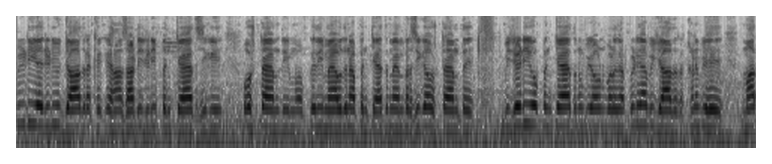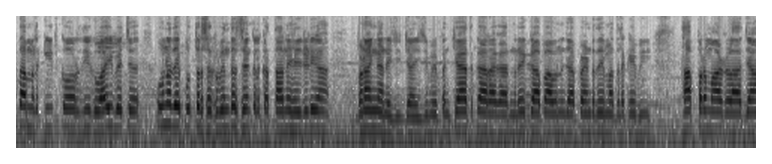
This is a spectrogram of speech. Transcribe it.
ਪੀੜ੍ਹੀ ਹੈ ਜਿਹੜੀ ਉਹ ਯਾਦ ਰੱਖੇ ਕਿ ਹਾਂ ਸਾਡੀ ਜਿਹੜੀ ਪੰਚਾਇਤ ਸੀਗੀ, ਉਸ ਟਾਈਮ ਦੀ ਮੌਕੇ ਦੀ ਮੈਂ ਉਹਦੇ ਨਾਲ ਪੰਚਾਇਤ ਮੈਂਬਰ ਸੀਗਾ ਉਸ ਟਾਈਮ ਤੇ, ਵੀ ਜਿਹੜੀ ਉਹ ਪੰਚਾਇਤ ਨੂੰ ਵੀ ਆਉਣ ਵਾਲੀਆਂ ਪੀੜ੍ਹੀਆਂ ਵੀ ਯਾਦ ਰੱਖਣ ਵੀ ਇਹ ਮਾਤਾ ਮਲਕੀਤ ਕੌਰ ਦੀ ਅਗਵਾਈ ਵਿੱਚ ਉਹਨਾਂ ਦੇ ਪੁੱਤਰ ਸੁਖਵਿੰਦਰ ਸਿੰਘ ਕਲਕੱਤਾ ਨੇ ਇਹ ਜਿਹੜੀਆਂ ਬਣਾਈਆਂ ਨੇ ਚੀਜ਼ਾਂ ਜੀ, ਜਿਵੇਂ ਪੰਚਾਇਤ ਘਰ ਹੈਗਾ ਨਰੇਗਾ ਭਵਨ ਜਾਂ ਪਿੰਡ ਦੇ ਮਤਲਬ ਕਿ ਵੀ ਥਾਪਰ ਮਾਡਲਾ ਜਾਂ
